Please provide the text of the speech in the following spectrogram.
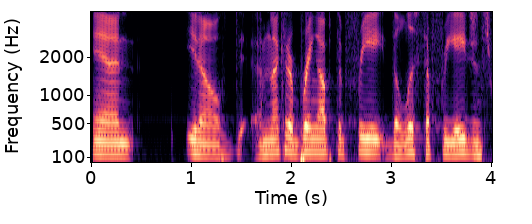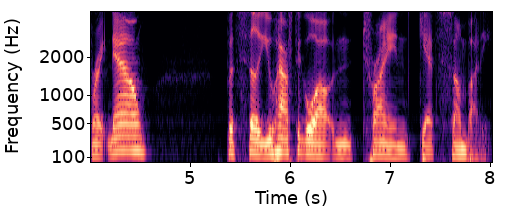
And you know, I'm not going to bring up the free the list of free agents right now, but still, you have to go out and try and get somebody.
